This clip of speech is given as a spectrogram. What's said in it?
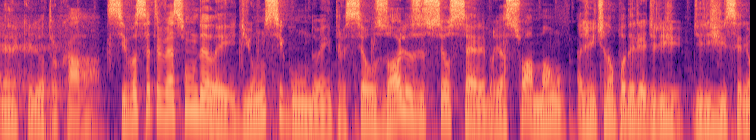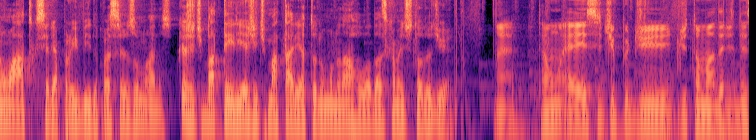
naquele outro carro. Se você tivesse um delay de um segundo entre seus olhos e o seu cérebro e a sua mão, a gente não poderia dirigir. Dirigir seria um ato que seria proibido para seres humanos. Porque a gente bateria, a gente mataria todo mundo na rua basicamente todo dia. É. Então é esse tipo de, de tomada de decisão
